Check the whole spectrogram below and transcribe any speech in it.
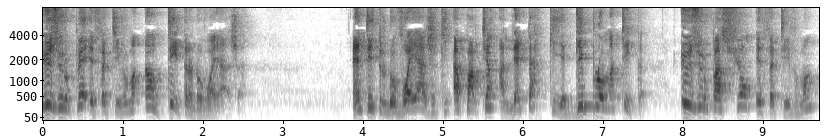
usurpé effectivement un titre de voyage. Un titre de voyage qui appartient à l'État, qui est diplomatique. Usurpation, effectivement,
